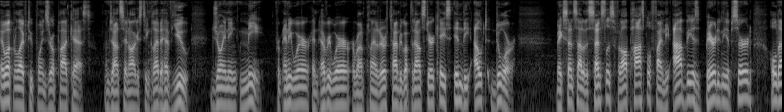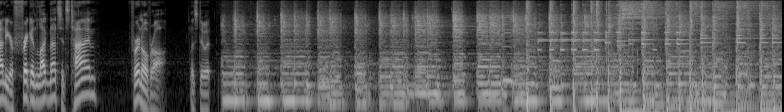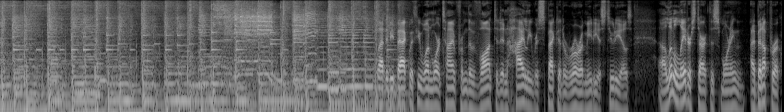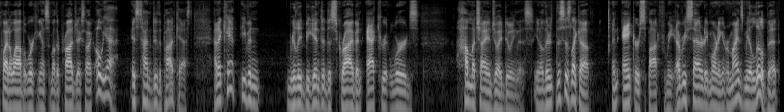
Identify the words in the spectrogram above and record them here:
Hey, welcome to Life 2.0 podcast. I'm John St. Augustine. Glad to have you joining me from anywhere and everywhere around planet Earth. Time to go up the down staircase in the outdoor. Make sense out of the senseless, if at all possible. Find the obvious buried in the absurd. Hold on to your friggin' lug nuts. It's time for an overall. Let's do it. Glad to be back with you one more time from the vaunted and highly respected Aurora Media Studios. A little later start this morning. I've been up for quite a while, but working on some other projects. I'm like, oh yeah, it's time to do the podcast. And I can't even really begin to describe in accurate words how much I enjoy doing this. You know, there, this is like a an anchor spot for me every Saturday morning. It reminds me a little bit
